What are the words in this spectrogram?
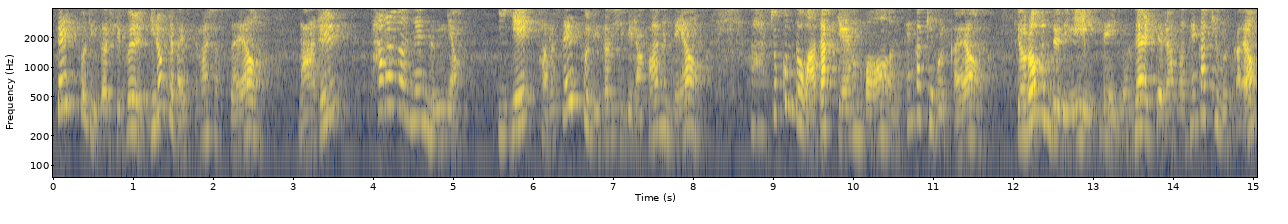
셀프 리더십을 이렇게 말씀하셨어요. 나를 사랑하는 능력. 이게 바로 셀프 리더십이라고 하는데요. 아, 조금 더 와닿게 한번 생각해 볼까요? 여러분들이, 네, 연애할 때를 한번 생각해 볼까요?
